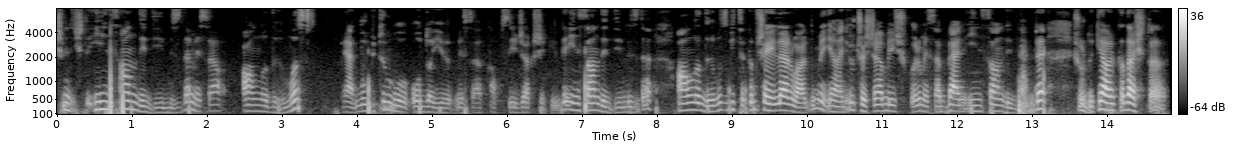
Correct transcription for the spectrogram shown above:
Şimdi işte insan dediğimizde mesela anladığımız yani bu bütün bu odayı mesela kapsayacak şekilde insan dediğimizde anladığımız bir takım şeyler var değil mi? Yani üç aşağı beş yukarı mesela ben insan dediğimde şuradaki arkadaş da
